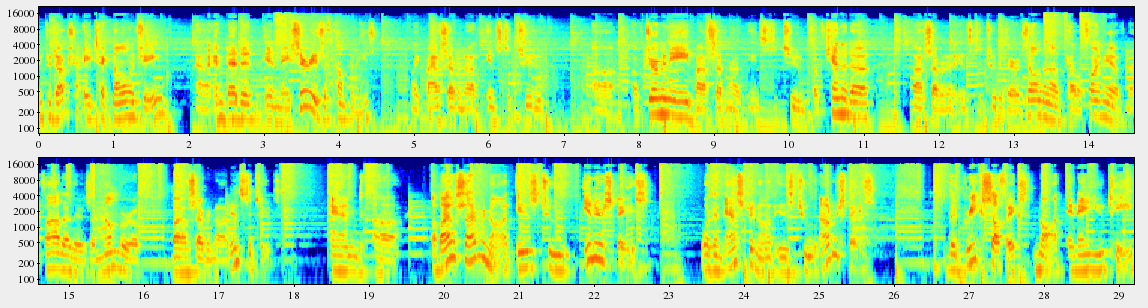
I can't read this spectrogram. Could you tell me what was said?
introduction. A technology uh, embedded in a series of companies like BioCybernaut Institute uh, of Germany, BioCybernaut Institute of Canada, BioCybernaut Institute of Arizona, of California, of Nevada. There's a number of BioCybernaut institutes. And uh, a biocybernaut is to inner space what an astronaut is to outer space. The Greek suffix naut, N A U T,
